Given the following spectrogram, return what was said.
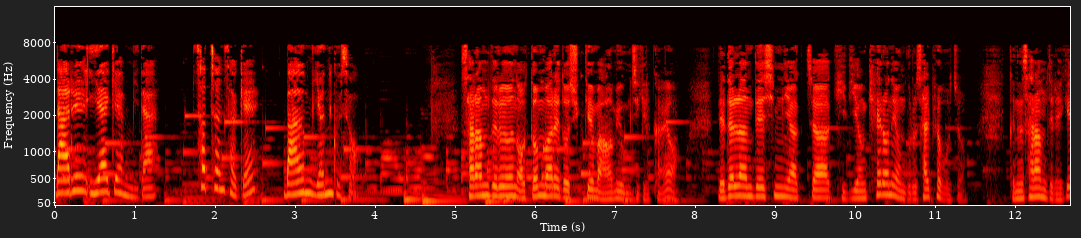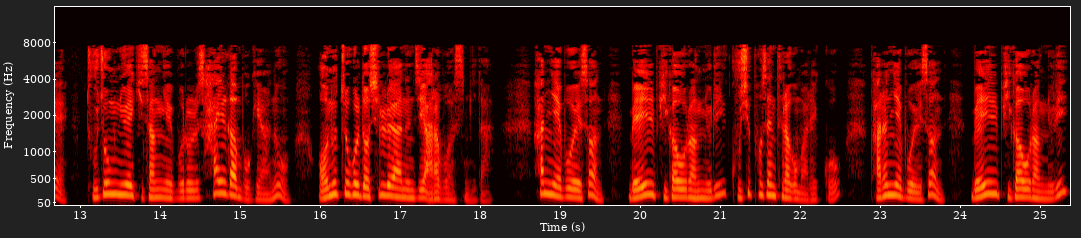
나를 이야기합니다. 서천석의 마음연구소. 사람들은 어떤 말에 더 쉽게 마음이 움직일까요? 네덜란드의 심리학자 기디언 캐런의 연구를 살펴보죠. 그는 사람들에게 두 종류의 기상예보를 4일간 보게 한 후 어느 쪽을 더 신뢰하는지 알아보았습니다. 한 예보에선 매일 비가 올 확률이 90%라고 말했고 다른 예보에선 매일 비가 올 확률이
